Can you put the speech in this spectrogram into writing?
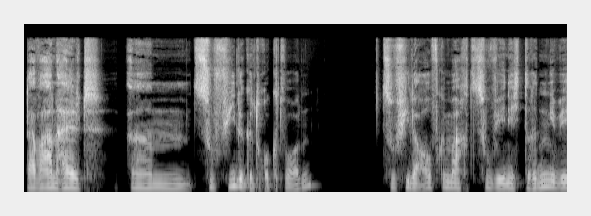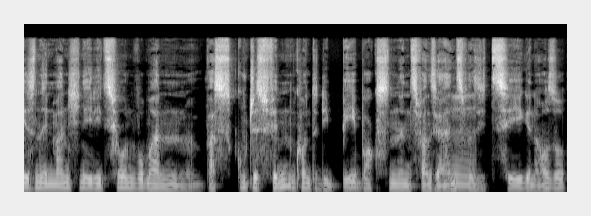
da waren halt ähm, zu viele gedruckt worden zu viele aufgemacht, zu wenig drin gewesen in manchen Editionen, wo man was Gutes finden konnte. Die B-Boxen in 2021 C genauso.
